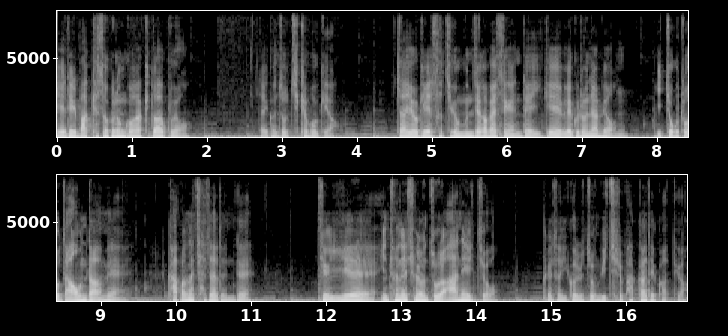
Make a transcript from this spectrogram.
얘들이 막혀서 그런 것 같기도 하고요. 자 이건 좀 지켜볼게요. 자 여기에서 지금 문제가 발생했는데 이게 왜 그러냐면 이쪽으로 나온 다음에 가방을 찾아야 되는데 지금 이게 인터내셔널 쪽 안에 있죠. 그래서 이거를 좀 위치를 바꿔야 될 것 같아요.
